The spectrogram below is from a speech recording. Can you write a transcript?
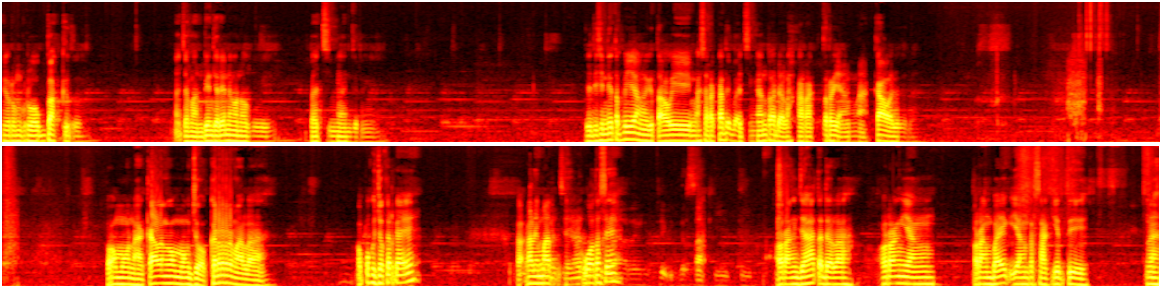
nyurung gerobak gitu. Nah zaman biar jadi ngono kuwi bajingan jadinya. Jadi sini tapi yang diketahui masyarakat di bajingan itu adalah karakter yang nakal gitu. Ngomong nakal ngomong joker malah. Apa ke joker kayak? Kalimat kuotasnya orang jahat adalah orang yang orang baik yang tersakiti. Nah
